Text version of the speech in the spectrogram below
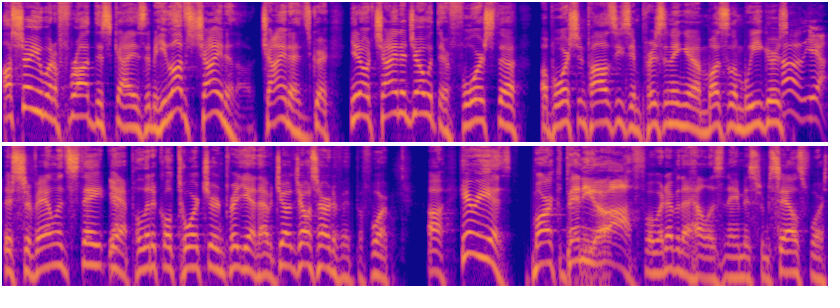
I'll show you what a fraud this guy is. I mean, he loves China, though. China is great. You know, China, Joe, with their forced uh, abortion policies, imprisoning uh, Muslim Uyghurs. Oh, yeah. Their surveillance state. Yeah, yeah political torture. and Yeah, that, Joe, Joe's heard of it before. Uh, here he is, Marc Benioff, or whatever the hell his name is from Salesforce,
